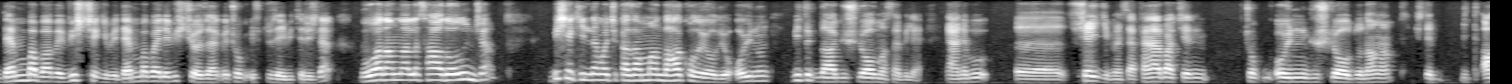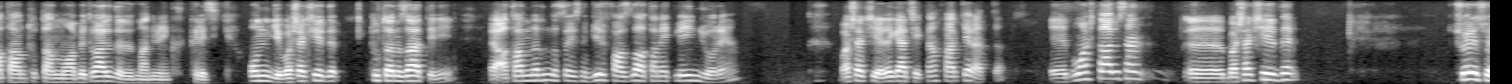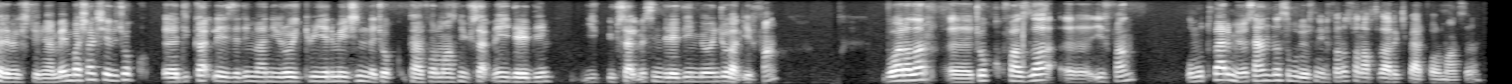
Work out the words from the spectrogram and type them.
Dembaba ve Vişçe gibi Dembaba ile Vişçe özellikle çok üst düzey bitiriciler. Bu adamlarla sahada olunca bir şekilde maçı kazanman daha kolay oluyor. Oyunun bir tık daha güçlü olmasa bile. Yani bu e, şey gibi mesela Fenerbahçe'nin çok oyunun güçlü olduğunu ama işte atan tutan muhabbeti vardır Rıdvan Demir'in klasik. Onun gibi Başakşehir'de tutanı zaten iyi. E, atanların da sayısını bir fazla atan ekleyince oraya Başakşehir'de gerçekten fark yarattı. E, bu maçta abi sen e, Başakşehir'de şöyle söylemek istiyorum. Yani ben Başakşehir'i çok e, dikkatle izlediğim ve hani Euro 2020 için de çok performansını yükseltmeyi dilediğim, yükseltmesini dilediğim bir oyuncu var İrfan. Bu aralar e, çok fazla e, İrfan umut vermiyor. Sen nasıl buluyorsun İrfan'ın son haftalardaki performansını?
